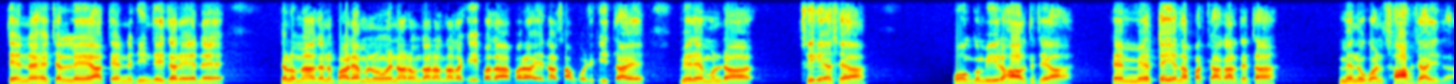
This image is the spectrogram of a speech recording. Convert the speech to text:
ਤਿੰਨ ਇਹ ਚੱਲੇ ਆ, ਤਿੰਨ ਜਿੰਦੇ ਹੀ ਧਰੇ ਨੇ। ਚਲੋ ਮੈਂ ਤਾਂ ਪੜਿਆ ਮੈਨੂੰ ਇਹਨਾਂ ਰੌਂਦਾ ਰੌਂਦਾ ਦਾ ਕੀ ਪਤਾ, ਪਰ ਇਹਨਾਂ ਸਭ ਕੁਝ ਕੀਤਾ ਏ। ਮੇਰੇ ਮੁੰਡਾ ਸੀਰੀਅਸ ਆ। ਉਹ ਗੰਭੀਰ ਹਾਲਤ 'ਚ ਆ ਤੇ ਮੇਰੇ ਤੇ ਇਹਨਾਂ ਪਰਚਾ ਕਰ ਦਿੱਤਾ। ਮੈਨੂੰ ਕੋਈ ਇਨਸਾਫ ਚਾਹੀਦਾ।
